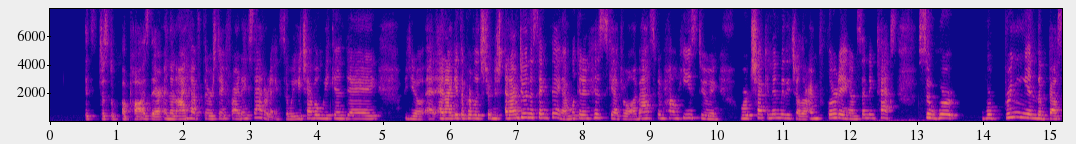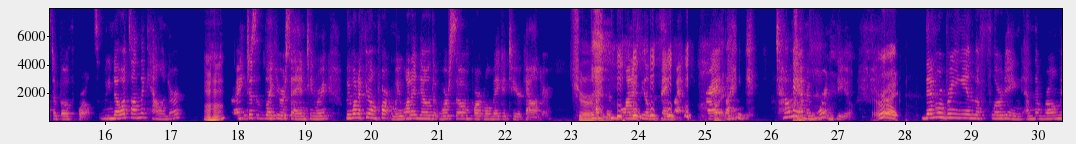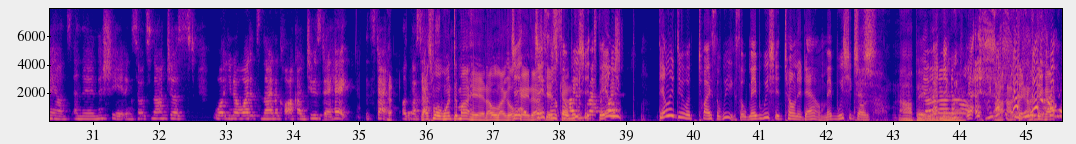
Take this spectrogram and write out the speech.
It's just a, a pause there. And then I have Thursday, Friday, Saturday. So we each have a weekend day, you know, and, and I get the privilege to, and I'm doing the same thing. I'm looking at his schedule. I'm asking him how he's doing. We're checking in with each other. I'm flirting. I'm sending texts. So we're, we're bringing in the best of both worlds. We know it's on the calendar, Mm-hmm. right? Just like you were saying, Tina Marie, we want to feel important. We want to know that we're so important. We'll make it to your calendar. Sure. Husbands want to feel the same way, right? Right. Like, tell me I'm important to you Right. Then we're bringing in the flirting and the romance and the initiating. So it's not just, well, you know what? It's nine o'clock on Tuesday. Hey, it's time. Let's have That's sex. what went to my head. I was like, Ja- okay, that's Jason, so kind we should. They only they only do it twice a week, so maybe we should tone it down. Maybe we should go. To, Nah, baby. No, I no, mean, no. We I, still I think I think I'm.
